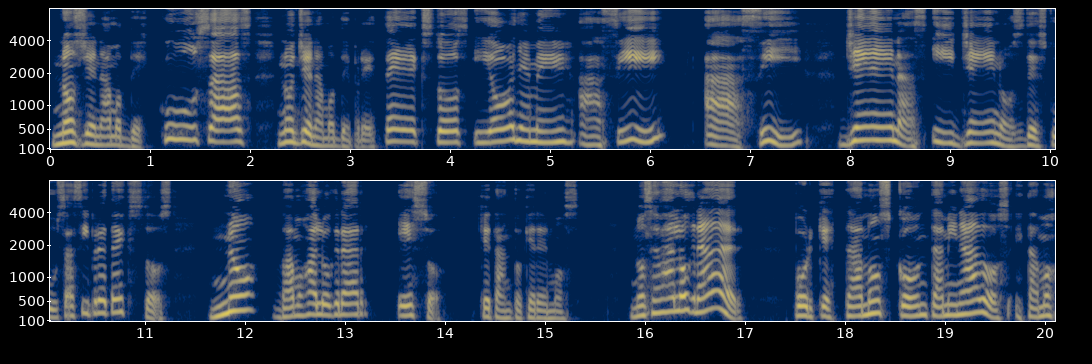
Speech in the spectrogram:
Nos llenamos de excusas, nos llenamos de pretextos y óyeme, así, así, llenas y llenos de excusas y pretextos, no vamos a lograr eso que tanto queremos. No se va a lograr porque estamos contaminados, estamos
